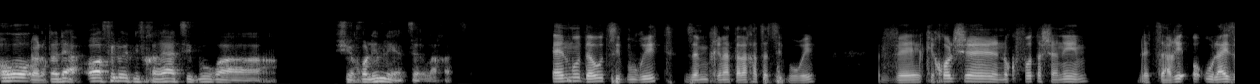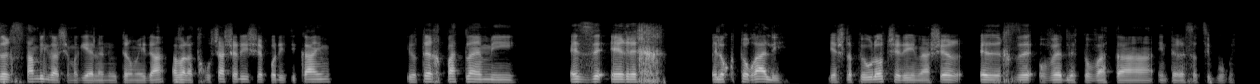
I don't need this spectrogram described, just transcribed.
או, לא, לא. אתה יודע, או אפילו את נבחרי הציבור ה... שיכולים לייצר לחץ. אין מודעות ציבורית, זה מבחינת הלחץ הציבורי, וככל שנוקפות השנים, לצערי, אולי זה סתם בגלל שמגיע אלינו יותר מידע, אבל התחושה שלי שפוליטיקאים יותר אכפת להם מאיזה ערך אלוקטורלי יש לפעולות שלי מאשר איך זה עובד לטובת האינטרס הציבורי.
